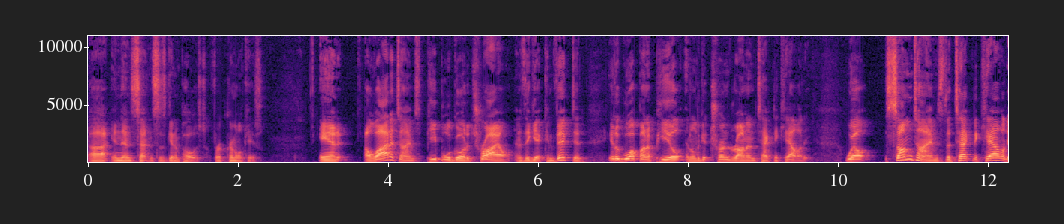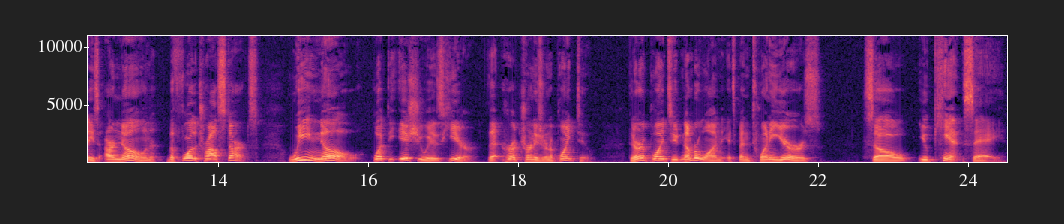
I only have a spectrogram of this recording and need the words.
uh, and then sentences get imposed for a criminal case. And a lot of times, people will go to trial, and if they get convicted, it'll go up on appeal, and it'll get turned around on technicality. Well, sometimes the technicalities are known before the trial starts. We know what the issue is here that her attorneys are going to point to. They're going to point to number one, it's been 20 years so you can't say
